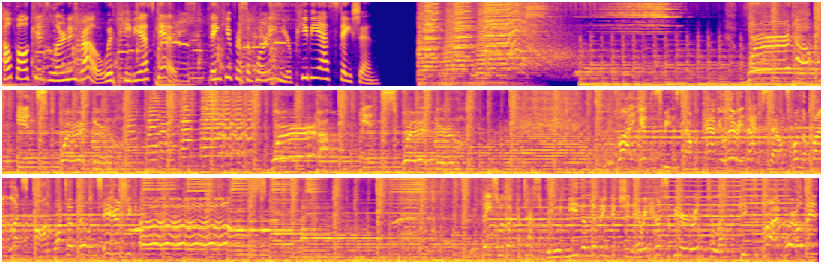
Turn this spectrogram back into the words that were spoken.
Help all kids learn and grow with PBS Kids. Thank you for supporting your PBS station. Living dictionary. Her superior intellect keeps the prime world in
